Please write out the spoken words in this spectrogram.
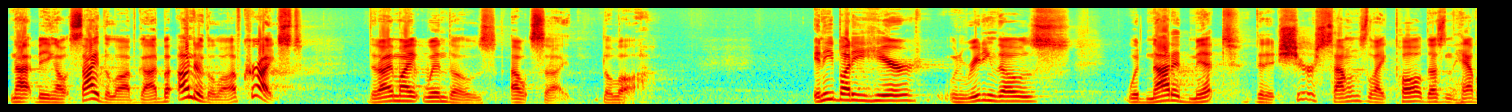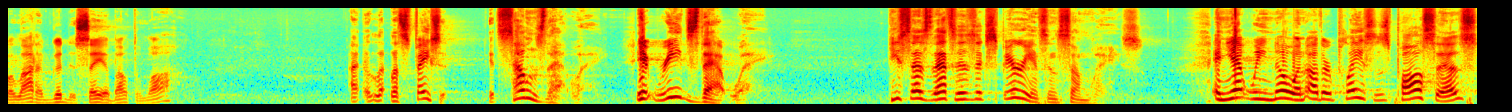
not being outside the law of God, but under the law of Christ, that I might win those outside the law. Anybody here, when reading those, would not admit that it sure sounds like Paul doesn't have a lot of good to say about the law? I, let's face it, it sounds that way. It reads that way. He says that's his experience in some ways. And yet we know in other places, Paul says,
